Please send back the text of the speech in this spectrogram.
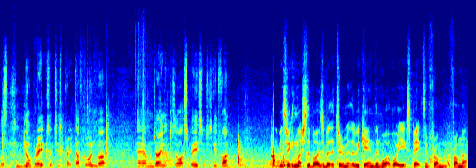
there's no breaks, which is pretty tough going, but um, I'm enjoying it. There's a lot of space, which is good fun. You've been speaking much to the boys about the tournament the weekend, and what, what are you expecting from, from that?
